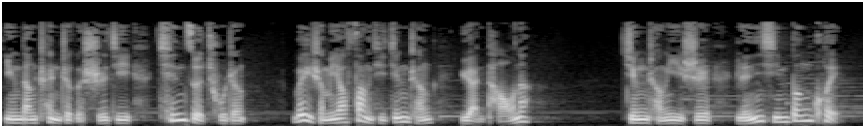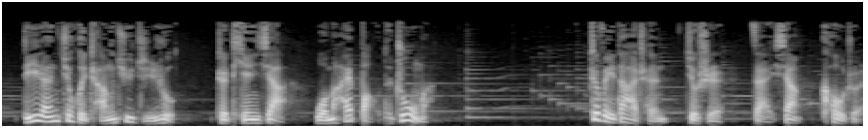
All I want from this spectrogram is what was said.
应当趁这个时机亲自出征。为什么要放弃京城远逃呢？京城一失，人心崩溃，敌人就会长驱直入，这天下。”我们还保得住吗？这位大臣就是宰相寇准。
